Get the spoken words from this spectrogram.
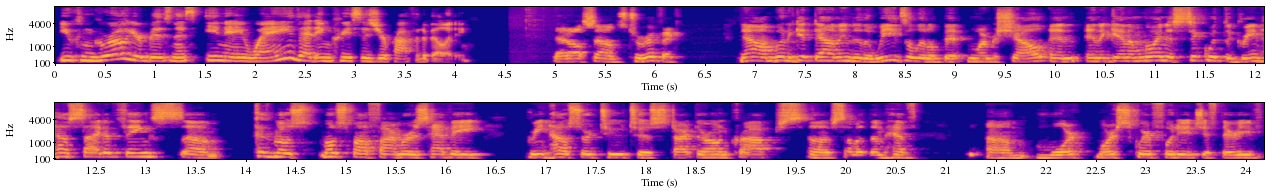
you can grow your business in a way that increases your profitability. That all sounds terrific. Now I'm going to get down into the weeds a little bit more, Michelle, and and again I'm going to stick with the greenhouse side of things because um, most most small farmers have a greenhouse or two to start their own crops. Uh, some of them have um, more more square footage if they're ev-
